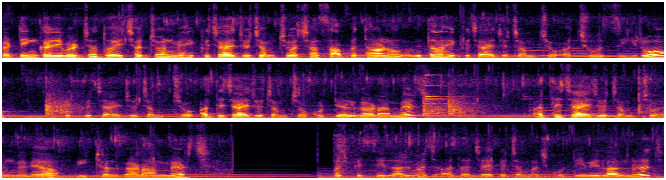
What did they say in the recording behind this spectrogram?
कटिंग करे वठिजो धोई छॾिजो हुनमें हिकु चांहि जो चमिचो अच्छा साबित धाणो विधा हिकु चांहि जो चमिचो अछो ज़ीरो हिकु चांहि जो चमिचो, अधु चांहि जो चमिचो, कुटियल ॻाढ़ा मिर्च, अधु चांहि जो चमिचो हिन में विया पीठल ॻाढ़ा मिर्च चम्मच पिसी लाल मिर्च, आधा चाय का चम्मच कुटी हुई लाल मिर्च,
